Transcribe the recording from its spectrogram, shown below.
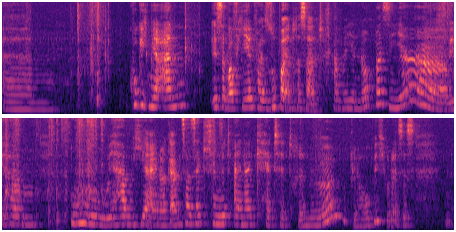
Ähm, Gucke ich mir an, ist aber auf jeden Fall super interessant. Haben wir hier noch was? Ja, wir haben, uh, wir haben hier ein Organza-Säckchen mit einer Kette drin, glaube ich. Oder ist es ein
